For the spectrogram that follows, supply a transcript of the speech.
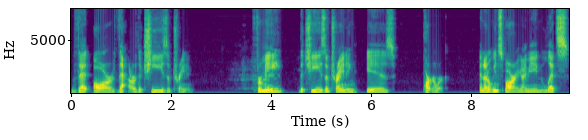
that are that are the cheese of training. For me, the cheese of training is partner work. And I don't mean sparring. I mean, let's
